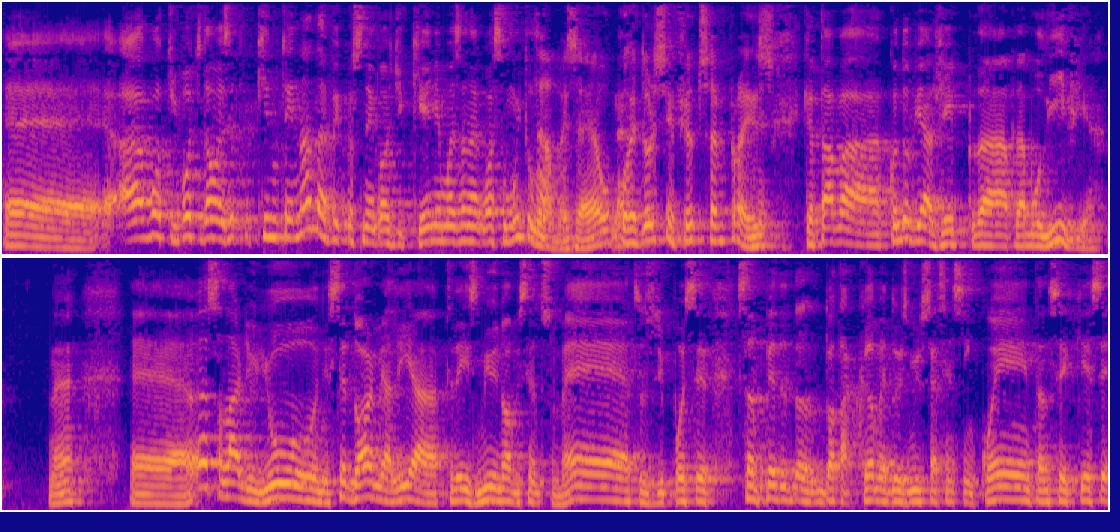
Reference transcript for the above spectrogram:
É, ah, vou, te, vou te dar um exemplo que não tem nada a ver com esse negócio de Quênia, mas é um negócio muito louco. Não, mas é, o né? corredor sem filtro serve pra isso. Que eu tava. Quando eu viajei pra Bolívia, né? É, é salário de Uyuni, você dorme ali a 3.900 metros, depois você. São Pedro do, do Atacama é 2.750, não sei o que. Você,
